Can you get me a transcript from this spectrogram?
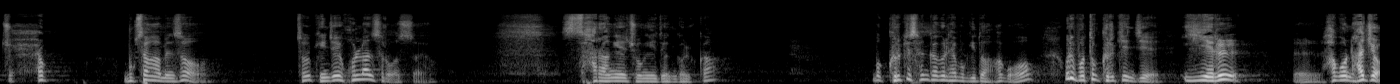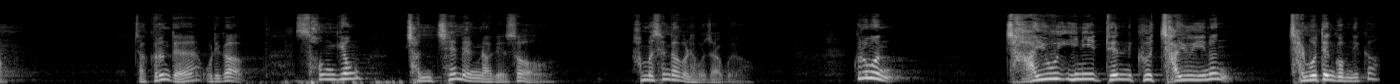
쭉 묵상하면서 저는 굉장히 혼란스러웠어요. 사랑의 종이 된 걸까? 뭐 그렇게 생각을 해보기도 하고 우리 보통 그렇게 이제 이해를 하곤 하죠. 자, 그런데 우리가 성경 전체 맥락에서 한번 생각을 해보자고요. 그러면 자유인이 된 그 자유인은 잘못된 겁니까?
